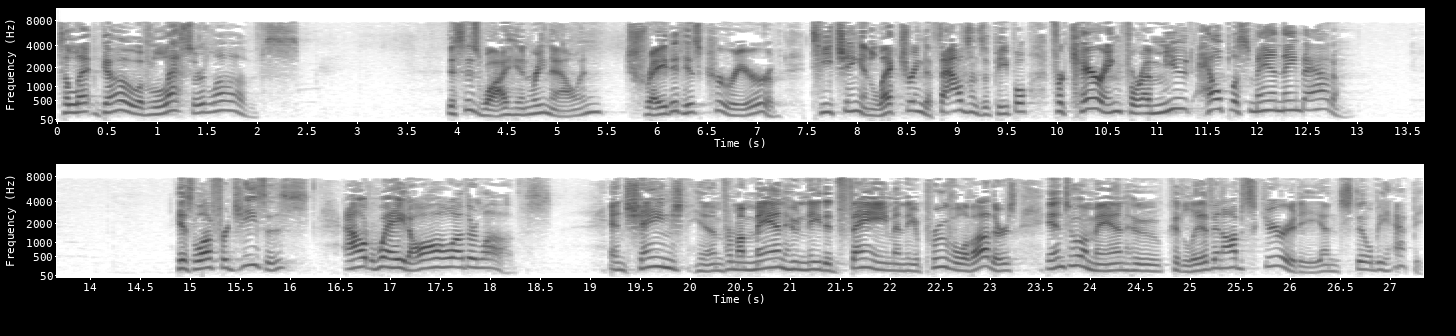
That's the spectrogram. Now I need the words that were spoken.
to let go of lesser loves. This is why Henry Nouwen traded his career of teaching and lecturing to thousands of people for caring for a mute, helpless man named Adam. His love for Jesus outweighed all other loves and changed him from a man who needed fame and the approval of others into a man who could live in obscurity and still be happy.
